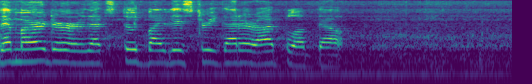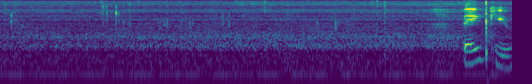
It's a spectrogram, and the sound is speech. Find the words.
The murderer that stood by this tree got her eye plugged out. Thank you.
